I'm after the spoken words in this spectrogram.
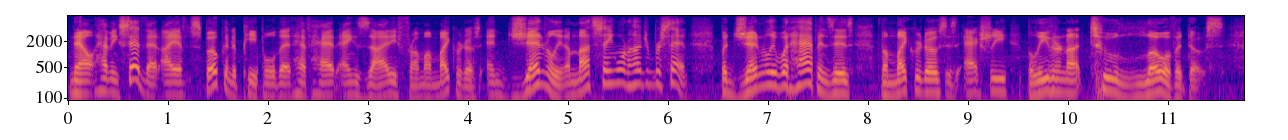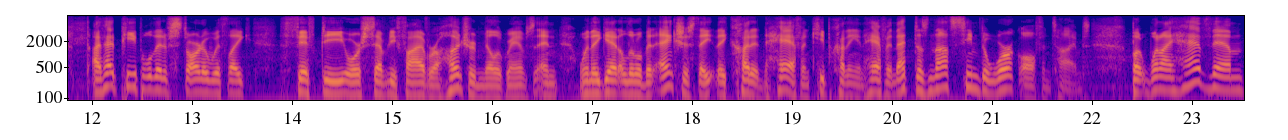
Now, having said that, I have spoken to people that have had anxiety from a microdose, and generally, I'm not saying 100%, but generally, what happens is the microdose is actually, believe it or not, too low of a dose. I've had people that have started with like 50 or 75 or 100 milligrams, and when they get a little bit anxious, they, they cut it in half and keep cutting in half, and that does not seem to work oftentimes. But when I have them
